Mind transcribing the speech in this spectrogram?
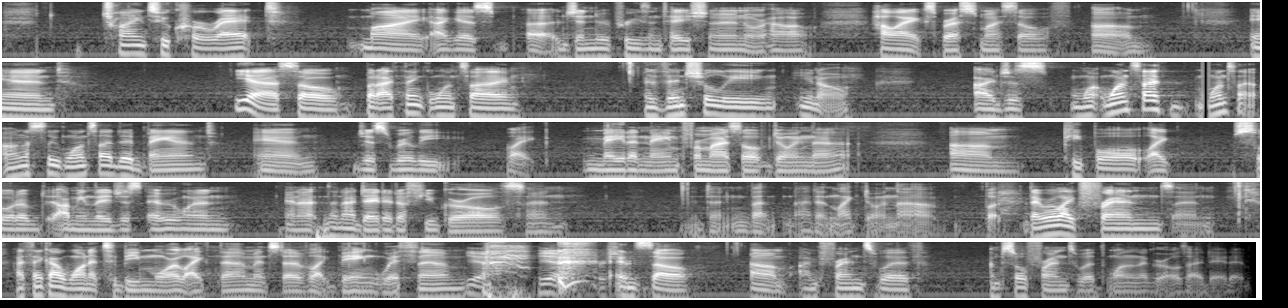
trying to correct my, I guess, uh, gender presentation or how how I expressed myself. Um, and yeah, so but I think once I eventually, you know, I just once I once I honestly once I did band and just really like made a name for myself doing that. Um, people like sort of I mean they just everyone and I, then I dated a few girls and it didn't that I didn't like doing that. But they were like friends and I think I wanted to be more like them instead of like being with them. Yeah, yeah, for sure. And so um, I'm friends with I'm still friends with one of the girls I dated.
